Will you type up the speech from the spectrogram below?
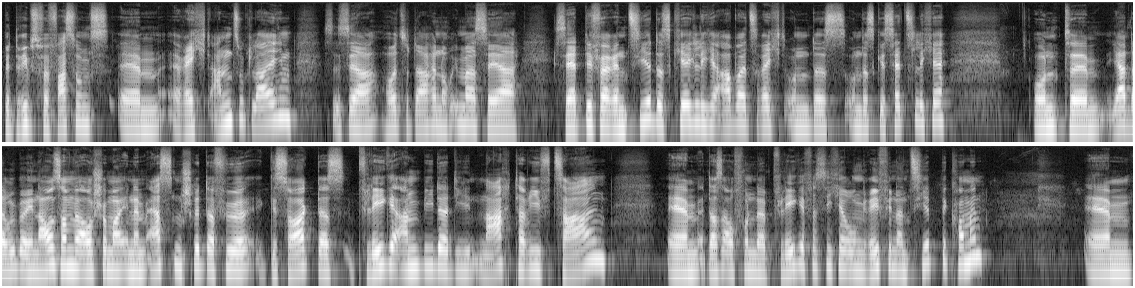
Betriebsverfassungsrecht anzugleichen. Es ist ja heutzutage noch immer sehr, sehr differenziert, das kirchliche Arbeitsrecht und das, und das gesetzliche. Und ähm, ja, darüber hinaus haben wir auch schon mal in einem ersten Schritt dafür gesorgt, dass Pflegeanbieter, die nach Tarif zahlen, ähm, das auch von der Pflegeversicherung refinanziert bekommen. Ähm,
